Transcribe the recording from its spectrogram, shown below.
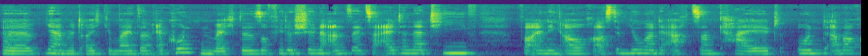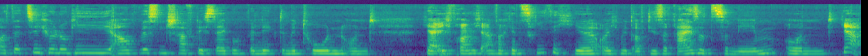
äh, ja mit euch gemeinsam erkunden möchte. So viele schöne Ansätze, alternativ, vor allen Dingen auch aus dem Yoga und der Achtsamkeit und aber auch aus der Psychologie, auch wissenschaftlich sehr gut belegte Methoden und ja, ich freue mich einfach jetzt riesig hier, euch mit auf diese Reise zu nehmen. Und ja,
